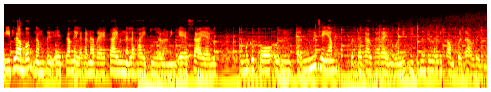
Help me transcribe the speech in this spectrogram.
വീട്ടിലാകുമ്പോൾ നമുക്ക് എത്താൻ കഴിയില്ല. കാരണം റേക്കായാലും നല്ല ഹൈറ്റുകളാണ് ഗ്യാസ് ആയാലും നമുക്ക് പോ നിന്ന് ചെയ്യാൻ പറ്റാത്ത ആൾക്കാരായതുകൊണ്ട് ഇരുന്നിട്ടുള്ള ഒരു കംഫർട്ട് അവിടെ ഇല്ല.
